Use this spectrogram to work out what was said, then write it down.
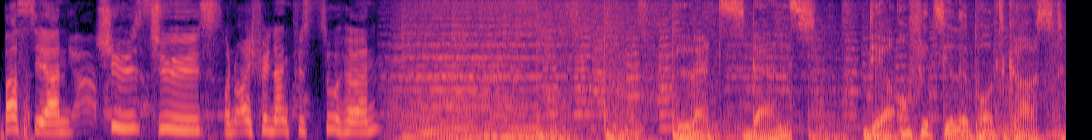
Bastian, tschüss. Tschüss. Und euch vielen Dank fürs Zuhören. Let's Dance, der offizielle Podcast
